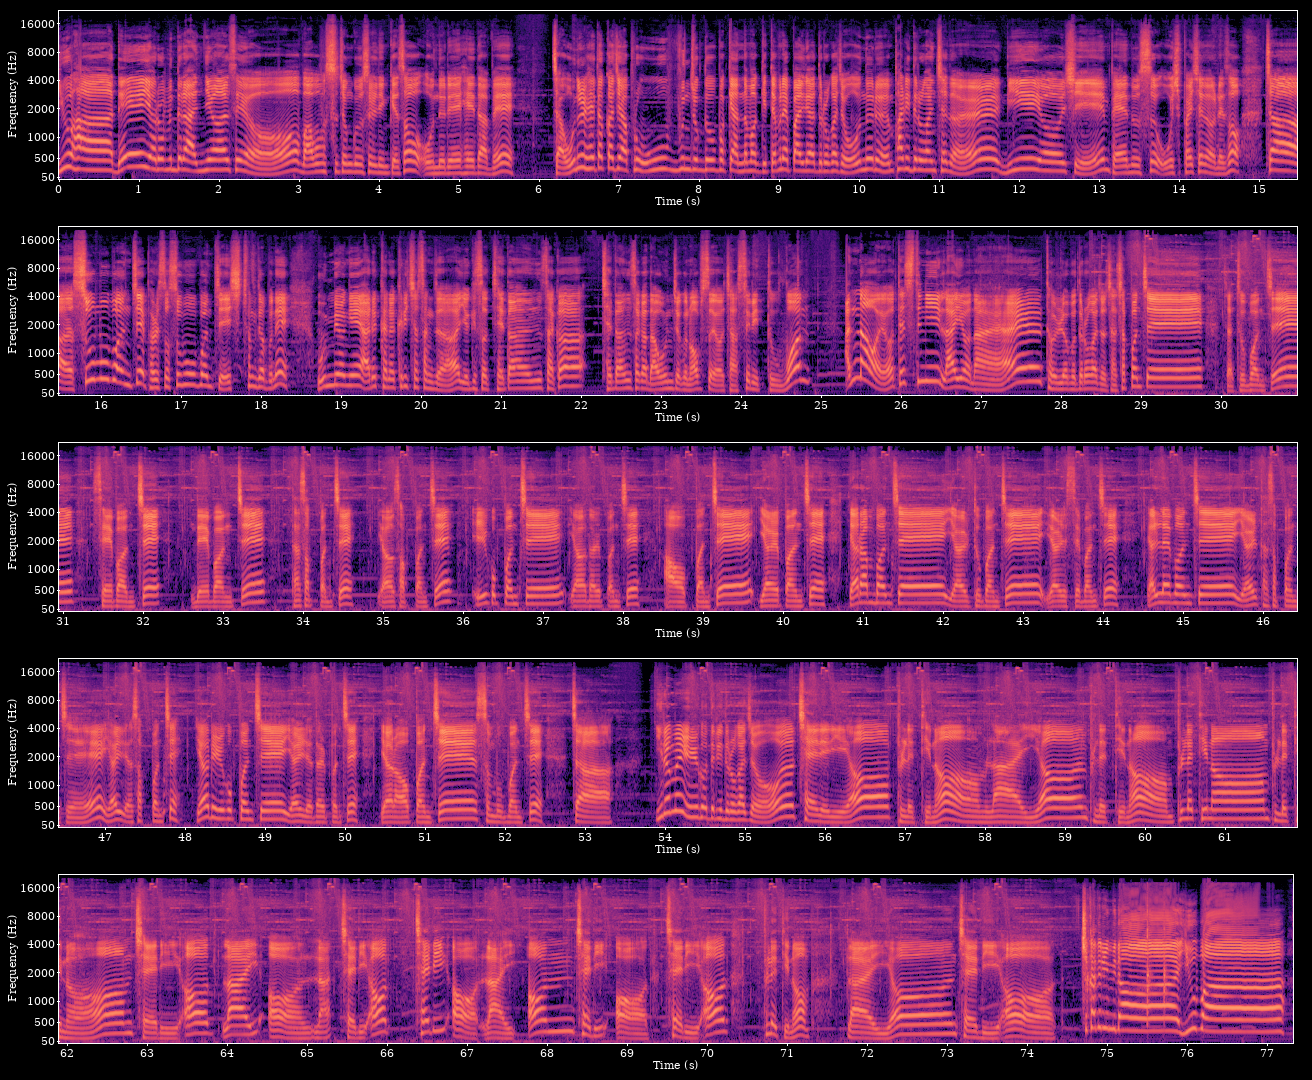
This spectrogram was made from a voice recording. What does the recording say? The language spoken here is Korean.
유하 네 여러분들 안녕하세요. 마법수정구슬님께서 오늘의 해답에 자 오늘 해답까지 앞으로 5분 정도밖에 안 남았기 때문에 빨리 하도록 하죠. 오늘은 팔이 들어간 채널 미의 여신 베누스 58 채널에서 자 20번째 벌써 20번째 시청자분의 운명의 아르카나 크리처 상자 여기서 재단사가 재단사가 나온 적은 없어요. 자 3, 2, 1 안 나와요. 데스티니 라이언 알 돌려보도록 하죠. 자, 첫 번째, 자, 두 번째, 세 번째, 네 번째, 다섯 번째, 여섯 번째, 일곱 번째, 여덟 번째, 아홉 번째, 열 번째, 열한 번째, 열두 번째, 열세 번째, 열네 번째, 열다섯 번째, 열여섯 번째, 열일곱 번째, 열여덟 번째, 열아홉 번째, 스무 번째. 자, 이름을 읽어드리도록 하죠. 체리어, 플래티넘, 라이언, 플래티넘, 플래티넘, 플래티넘, 체리엇, 라이언, 라, 체리엇, 체리엇, 라이언, 체리엇, 체리엇, 플래티넘, 라이언, 체리엇. 축하드립니다. 유바.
